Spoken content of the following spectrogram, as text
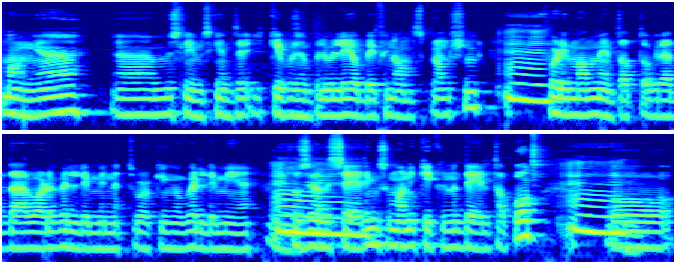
mange eh, muslimske jenter ikke for eksempel ville jobbe i finansbransjen Mm. fordi man mente at okay, der var det veldig mye networking og veldig mye Mm. sosialisering som man ikke kunne delta på. Mm. Og,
